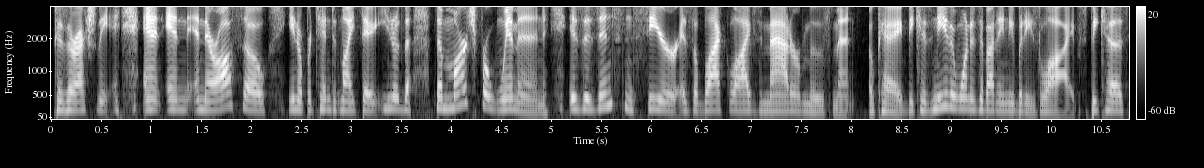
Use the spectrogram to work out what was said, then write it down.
Because they're actually and and and they're also you know pretending like they you know the the march for women is as insincere as the black lives matter movement okay? Because neither one is about anybody's lives because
